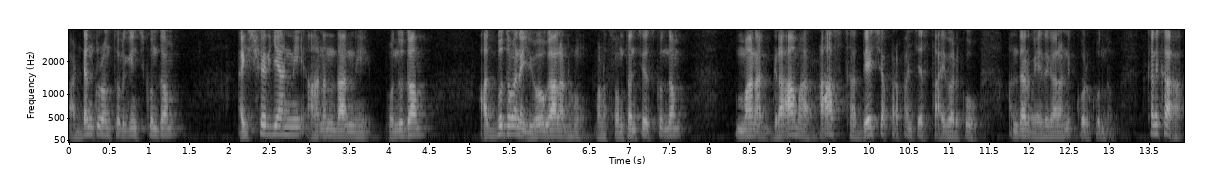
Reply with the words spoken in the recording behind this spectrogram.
అడ్డంకులను తొలగించుకుందాం. ఐశ్వర్యాన్ని ఆనందాన్ని పొందుదాం. అద్భుతమైన యోగాలను మన సొంతం చేసుకుందాం. మన గ్రామ రాష్ట్ర దేశ ప్రపంచ స్థాయి వరకు అందరం ఎదగాలని కోరుకుందాం. కనుక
